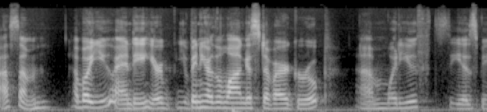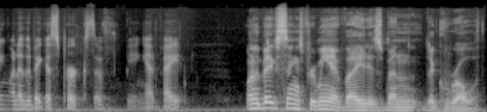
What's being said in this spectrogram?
Awesome. How about you, Andy? You're, you've been here the longest of our group. Um, what do you see as being one of the biggest perks of being at Veit? One of the biggest things for me at Veit has been the growth.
